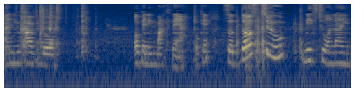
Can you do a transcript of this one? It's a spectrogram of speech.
and you have your opening mark there okay? So those two needs to align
